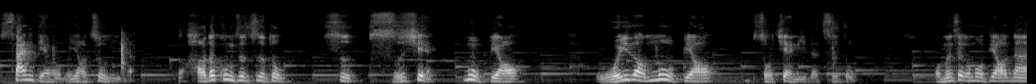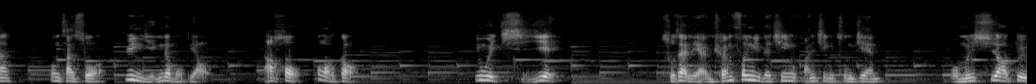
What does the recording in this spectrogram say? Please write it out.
三点我们要注意的：好的控制制度是实现目标，围绕目标所建立的制度。我们这个目标呢，通常说运营的目标，然后报告。因为企业处在两权分立的经营环境中间，我们需要对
